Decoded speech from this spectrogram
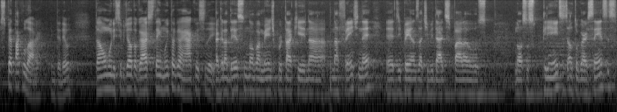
espetacular, entendeu? Então o município de Alto Garças tem muito a ganhar com isso daí. Agradeço novamente por estar aqui na, na frente, né, é, desempenhando as atividades para os nossos clientes autogarcenses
